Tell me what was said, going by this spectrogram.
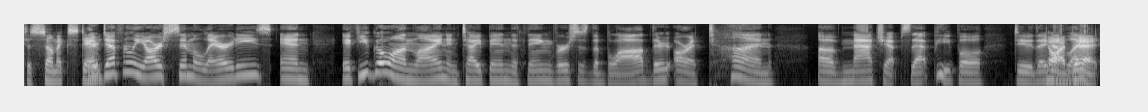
to some extent? There definitely are similarities and if you go online and type in the thing versus the blob, there are a ton of matchups that people do. They oh, have I like bet.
